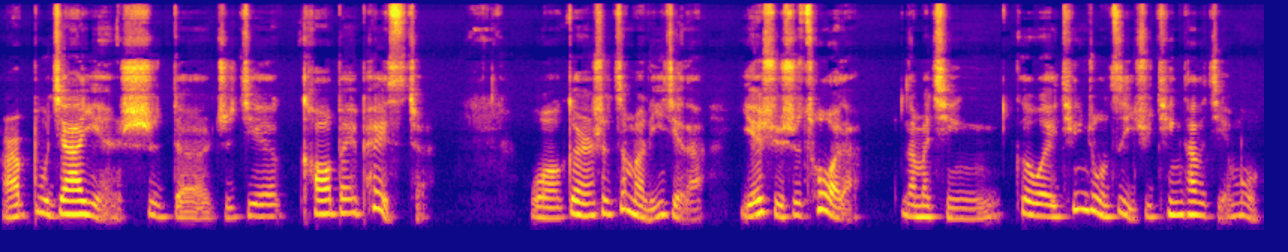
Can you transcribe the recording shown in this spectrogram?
而不加掩饰的直接 copy paste。我个人是这么理解的，也许是错的。那么，请各位听众自己去听他的节目。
